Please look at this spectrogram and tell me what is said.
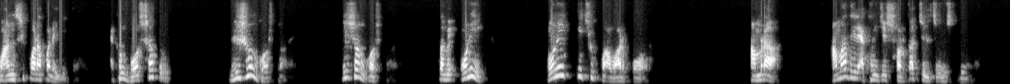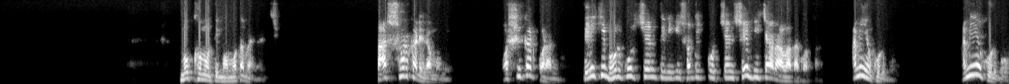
পানসি পাড়াপাড়ে যেতে হয়। এখন বর্ষা তো, ভীষণ কষ্ট হয়, ভীষণ কষ্ট হয়। তবে অনেক অনেক কিছু পাওয়ার পর আমরা, আমাদের এখন যে সরকার চলছে ওয়েস্ট বেঙ্গল, মুখ্যমন্ত্রী মমতা ব্যানার্জি, তার সরকারের আমলে অস্বীকার করার না তিনি কি ভুল করছেন? তিনি কি সঠিক করছেন? সে বিচার আলাদা কথা। আমিও করব। আমিও করব।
